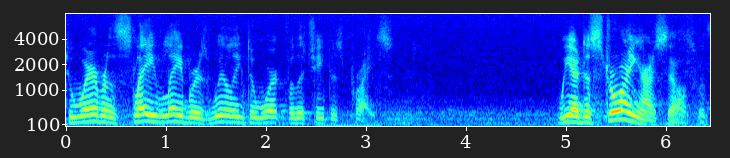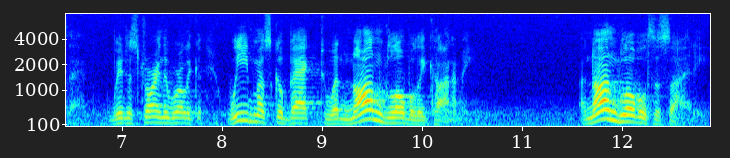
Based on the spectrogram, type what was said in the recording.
to wherever the slave labor is willing to work for the cheapest price. We are destroying ourselves with that. We're destroying the world. We must go back to a non-global economy, a non-global society.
